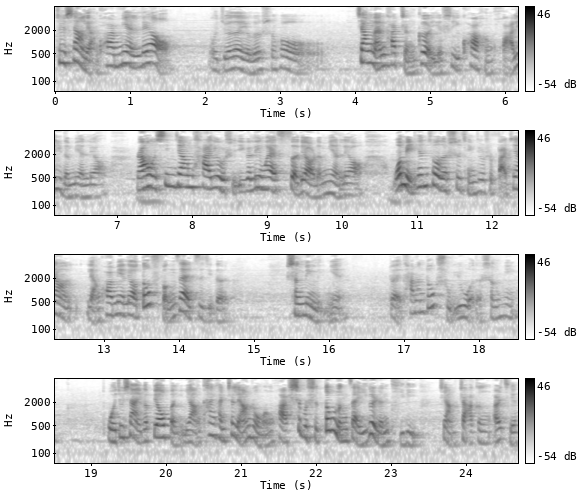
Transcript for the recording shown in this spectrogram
就像两块面料。我觉得有的时候，江南它整个也是一块很华丽的面料，然后新疆它又是一个另外色调的面料。我每天做的事情就是把这样两块面料都缝在自己的生命里面，对他们都属于我的生命。我就像一个标本一样，看看这两种文化是不是都能在一个人体里这样扎根，而且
